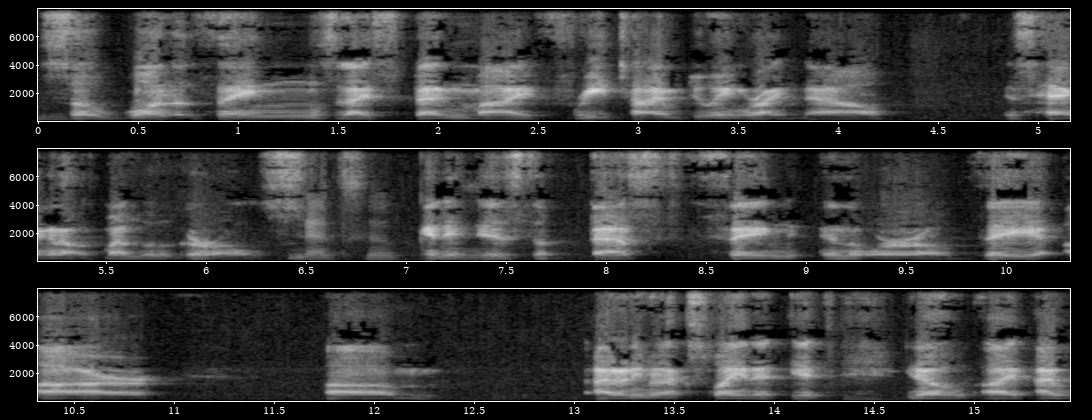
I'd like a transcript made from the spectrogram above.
So, one of the things that I spend my free time doing right now is hanging out with my little girls That's so. Cool. and it is the best thing in the world. They are, um, I don't even explain it. It, you know, I, I,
